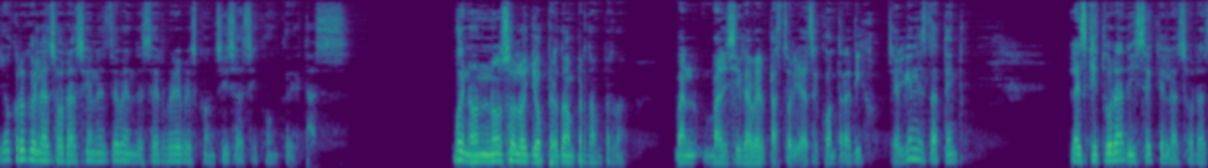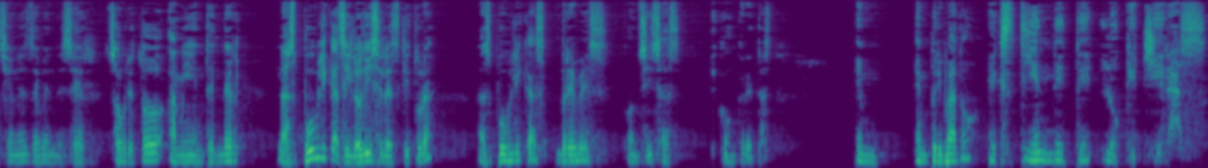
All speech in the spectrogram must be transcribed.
Yo creo que las oraciones deben de ser breves, concisas y concretas. Bueno, no solo yo, perdón, perdón, perdón. Van, va a decir, a ver, pastor, ya se contradijo. Si alguien está atento. La escritura dice que las oraciones deben de ser, sobre todo a mi entender, las públicas, y lo dice la escritura, las públicas breves, concisas y concretas. En, en privado, extiéndete lo que quieras.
